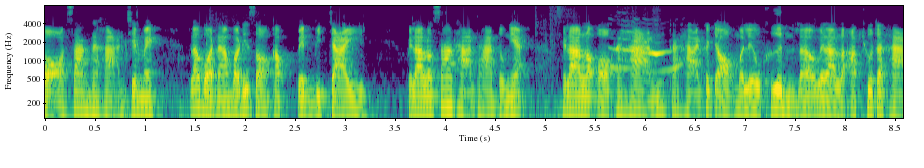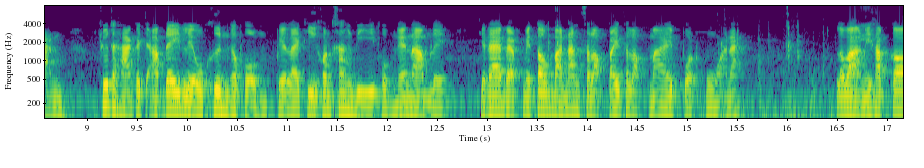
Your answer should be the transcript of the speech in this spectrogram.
บ่อสร้างทหารใช่ไหมแล้วบ่อน้ำบ่อที่2ครับเป็นวิจัย เวลาเราสร้างฐานทหารตรงเนี้ยเวลาเราออกทหารทหารก็จะออกมาเร็วขึ้น แล้วเวลาเราอัพชุดทหาร ชุดทหารก็จะอัพได้เร็วขึ้นครับผมเป็นอะไรที่ค่อนข้างดีผมแนะนำเลย จะได้แบบไม่ต้องมานั่งสลับไปสลับมาให้ปวดหัวนะ ระหว่างนี้ครับก็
